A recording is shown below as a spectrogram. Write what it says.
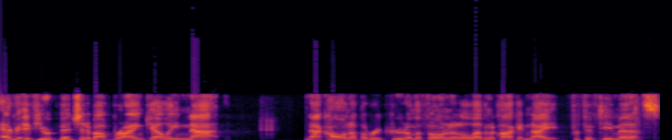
every if you're bitching about Brian Kelly not not calling up a recruit on the phone at 11 o'clock at night for 15 minutes,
